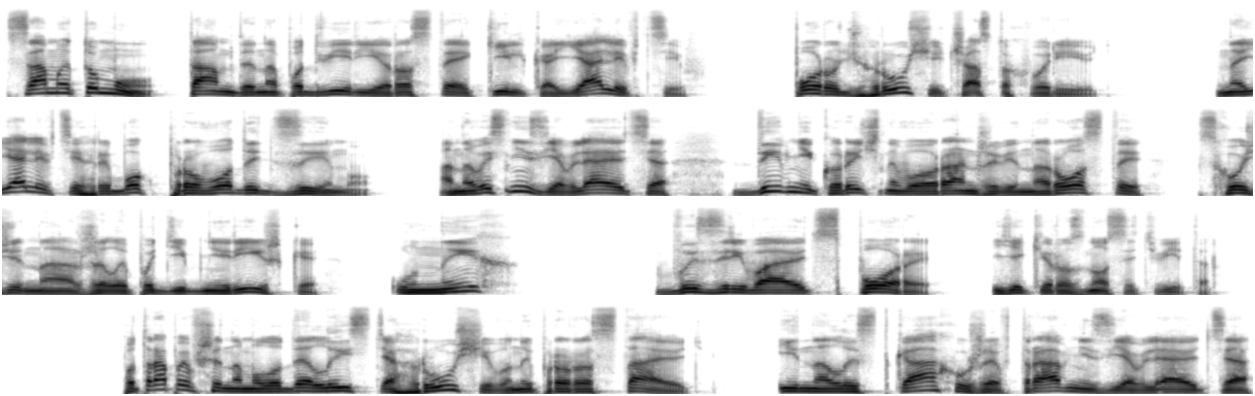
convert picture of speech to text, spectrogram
Саме тому, там, де на подвір'ї росте кілька ялівців, поруч груші часто хворіють. На ялівці грибок проводить зиму, а навесні з'являються дивні коричнево-оранжеві нарости, схожі на желеподібні ріжки. У них визрівають спори, які розносить вітер. Потрапивши на молоде листя груші, вони проростають, і на листках уже в травні з'являються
